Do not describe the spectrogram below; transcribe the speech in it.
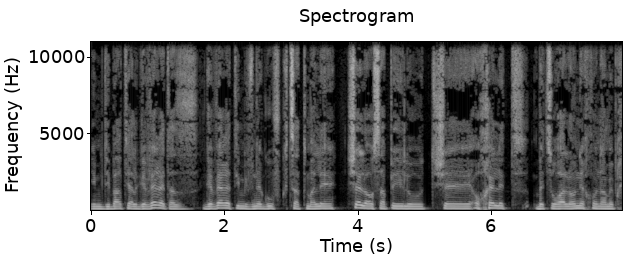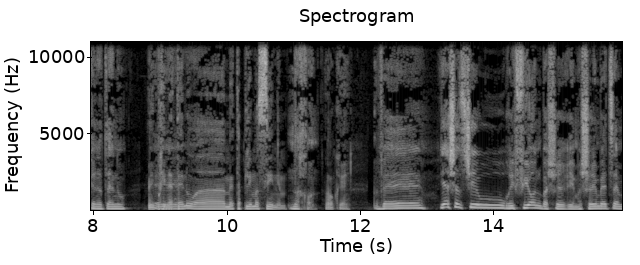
אם דיברתי על גברת אז גברת עם מבנה גוף קצת מלא שלא עושה פעילות שאוכלת בצורה לא נכונה מבחינתנו. מבחינתנו המטפלים הסינים. נכון. אוקיי. ויש איזשהו רפיון בשרירים, השרירים בעצם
